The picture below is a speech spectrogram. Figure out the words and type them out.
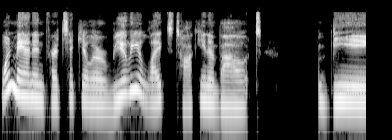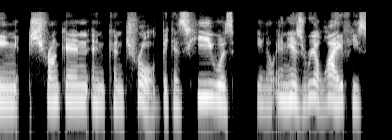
one man in particular really liked talking about being shrunken and controlled because he was you know in his real life he's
